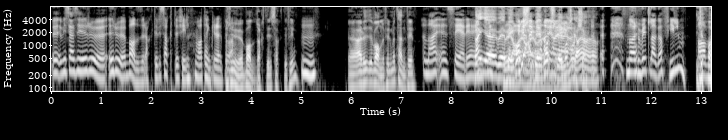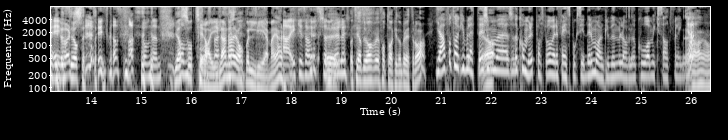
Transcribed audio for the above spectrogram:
Eh, hvis jeg sier røde, røde badedrakter i sakte film, hva tenker dere på da? Røde badedrakter i sakte film. Mm. Eh, Er det vanlig film eller tegnefilm? Nei, serie, egentlig. Nei, Baywatch! Ja, ja, ja. Baywatch, Ja, ja, ja. Baywatch, ja, ja, ja. Nå har det blitt laga film av Baywatch. Vi skal snakke om den. Vi har så traileren her, jeg holdt på å le meg i hjel. Ja, ikke sant? Skjønner du, eller? Eh, og Thea, du har fått tak i noen billetter òg? Jeg har fått tak i billetter, Ja. som, eh, så det kommer ut post på våre Facebook-sider. Morgenklubben med Loven og Co. om ikke så altfor lenge. Ja, ja.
